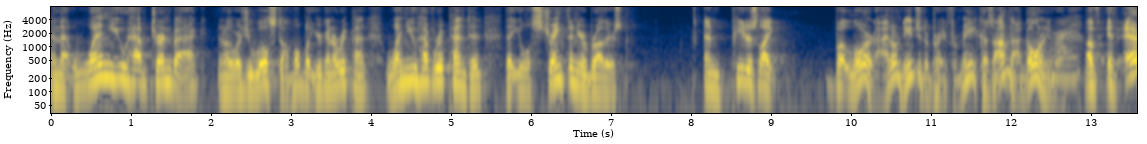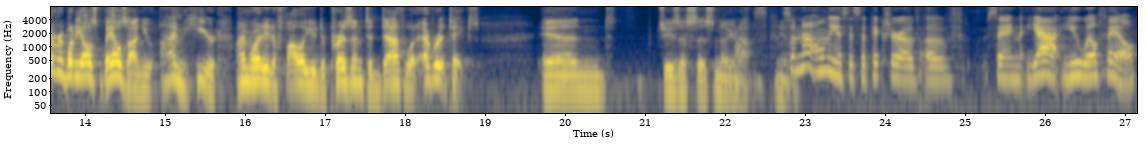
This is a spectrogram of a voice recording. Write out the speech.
and that when you have turned back, in other words, you will stumble, but you're going to repent. When you have repented, that you will strengthen your brothers. And Peter's like, but Lord, I don't need you to pray for me because I'm not going anywhere. Right. Of if everybody else bails on you, I'm here. I'm ready to follow you to prison, to death, whatever it takes. And Jesus says, No, you're not. You know. So not only is this a picture of of saying that yeah, you will fail,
